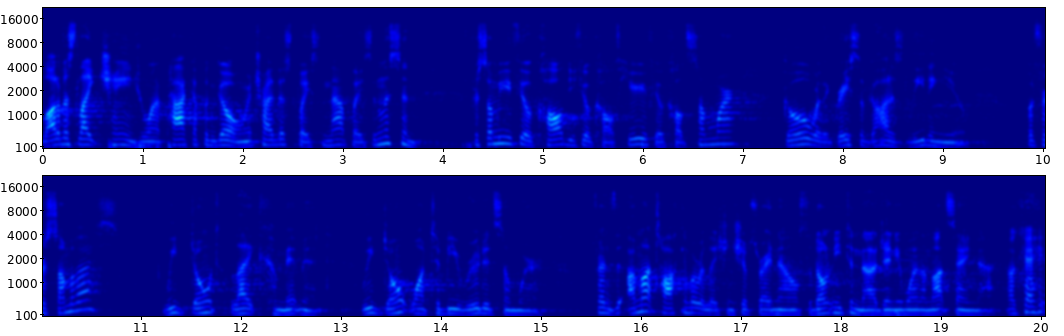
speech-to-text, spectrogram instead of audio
A lot of us like change. We want to pack up and go. I want to try this place and that place. And listen, for some of you, you feel called. You feel called here. You feel called somewhere. Go where the grace of God is leading you. But for some of us, we don't like commitment. We don't want to be rooted somewhere. Friends, I'm not talking about relationships right now, so don't need to nudge anyone. I'm not saying that, okay?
